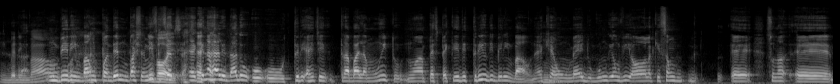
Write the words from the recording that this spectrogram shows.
um berimbau. Um berimbau, um pandeiro, não basta nem voz. é que na realidade o, o, o tri, a gente trabalha muito numa perspectiva de trio de berimbau, né? Uhum. Que é uhum. um médio, gunga e um viola, que são, é, são é,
